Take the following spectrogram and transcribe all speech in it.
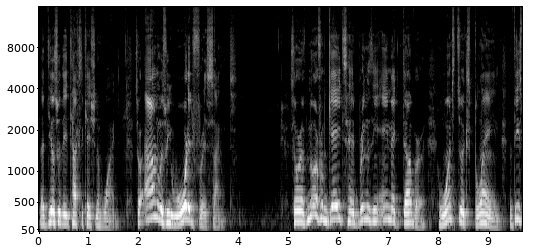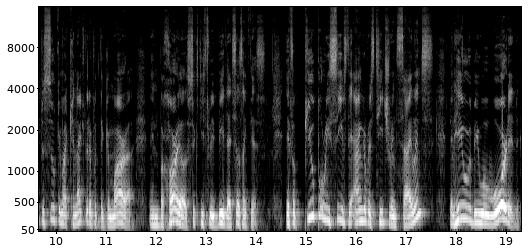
that deals with the intoxication of wine. So Aaron was rewarded for his silence. So Rav Miller from Gateshead brings the Emek Davar, who wants to explain that these Pesukim are connected up with the Gemara in Berachos 63b that says like this If a pupil receives the anger of his teacher in silence, then he will be rewarded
